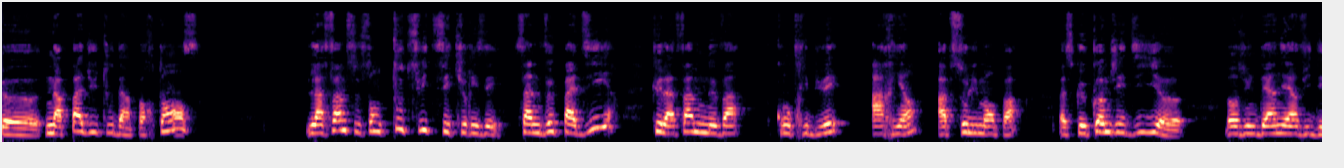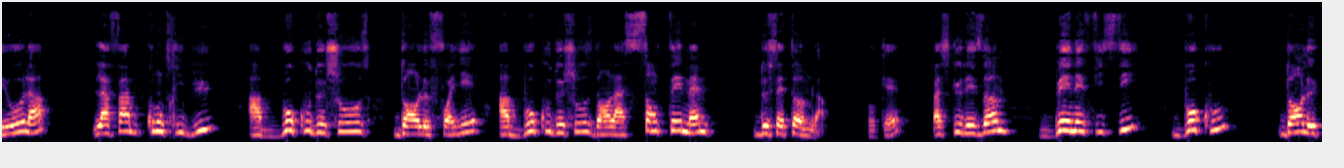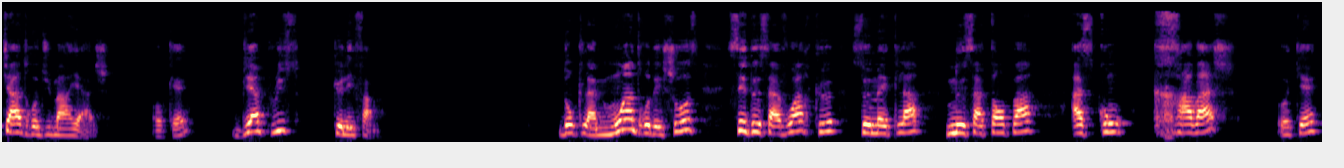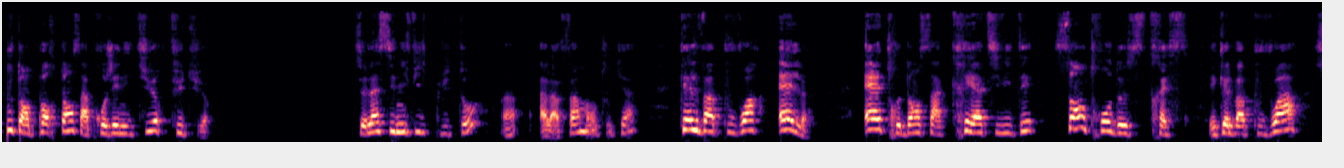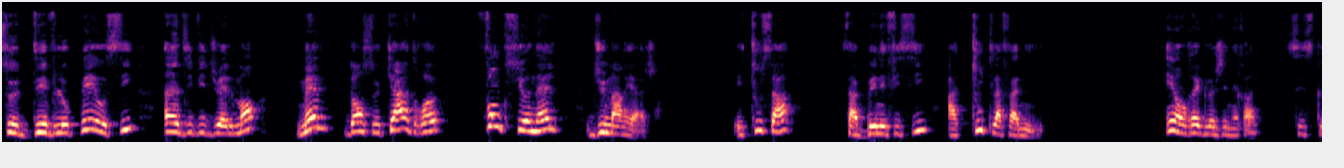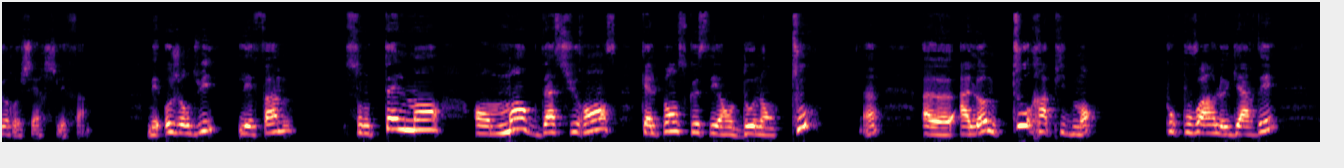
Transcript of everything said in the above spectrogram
euh, n'a pas du tout d'importance, la femme se sent tout de suite sécurisée. Ça ne veut pas dire que la femme ne va contribuer à rien, absolument pas, parce que comme j'ai dit euh, dans une dernière vidéo là, la femme contribue à beaucoup de choses dans le foyer, à beaucoup de choses dans la santé même de cet homme-là. OK? Parce que les hommes bénéficient beaucoup dans le cadre du mariage. OK? Bien plus que les femmes. Donc la moindre des choses, c'est de savoir que ce mec-là ne s'attend pas à ce qu'on cravache, ok, tout en portant sa progéniture future. Cela signifie plutôt, hein, à la femme en tout cas, qu'elle va pouvoir, elle, être dans sa créativité sans trop de stress et qu'elle va pouvoir se développer aussi individuellement, même dans ce cadre fonctionnel du mariage. Et tout ça, ça bénéficie à toute la famille. Et en règle générale, c'est ce que recherchent les femmes. Mais aujourd'hui, les femmes sont tellement en manque d'assurance, qu'elles pensent que c'est en donnant tout hein, euh, à l'homme, tout rapidement, pour pouvoir le garder,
